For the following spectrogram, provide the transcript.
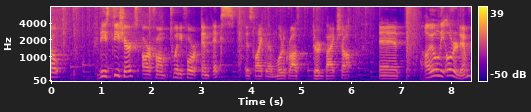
So these t-shirts are from 24MX. It's like a motocross dirt bike shop. And I only ordered them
